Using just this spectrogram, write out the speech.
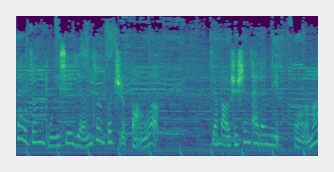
再增补一些盐分和脂肪了。想保持身材的你，懂了吗？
